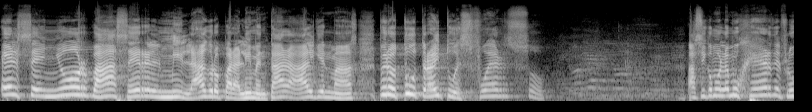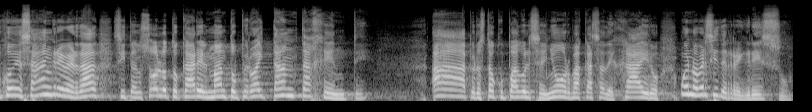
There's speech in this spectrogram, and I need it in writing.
el Señor va a hacer el milagro para alimentar a alguien más, pero tú trae tu esfuerzo. Así como la mujer del flujo de sangre, ¿verdad? Si tan solo tocar el manto, pero hay tanta gente. Ah, pero está ocupado el Señor, va a casa de Jairo. Bueno, a ver si de regreso.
